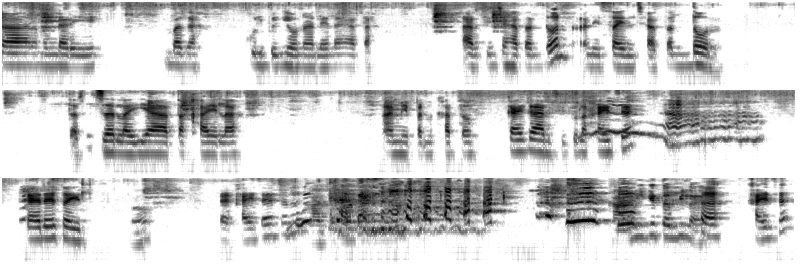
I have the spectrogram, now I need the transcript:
नमस्कार मंडळी. बघा कुल्फी घेऊन आलेला आहे आता. आरतीच्या हातात दोन आणि साहिलच्या हातात दोन. तर चला या आता खायला. आम्ही पण खातो. काय ग आरती तुला खायचंय? काय रे साहिल? काय खायचंय तुला? की खायचंय?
